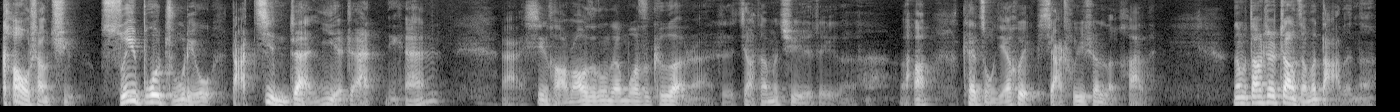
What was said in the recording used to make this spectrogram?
靠上去，随波逐流，打近战、夜战。你看，哎，幸好毛泽东在莫斯科是吧叫他们去这个啊。开总结会，吓出一身冷汗来。那么当时仗怎么打的呢？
